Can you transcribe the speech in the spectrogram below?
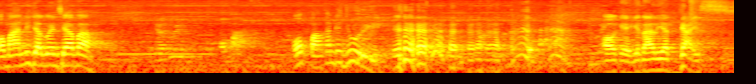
Om Andi jagoin siapa? Jagoin Opa. Opa kan dia juri. Oke, kita lihat guys.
